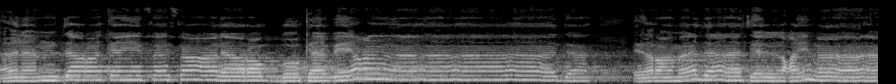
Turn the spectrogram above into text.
ألم تر كيف فعل ربك بعاد؟ إرم ذات العماد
